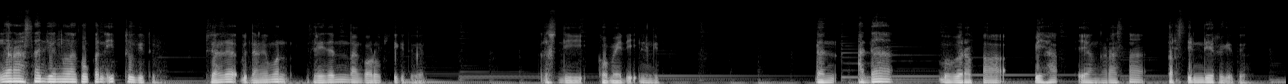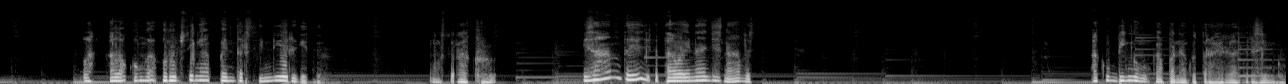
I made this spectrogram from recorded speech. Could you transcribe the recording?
ngerasa dia melakukan itu gitu. Misalnya bintang Emon cerita tentang korupsi gitu kan. Terus di komediin gitu. Dan ada beberapa pihak yang ngerasa tersindir gitu lah kalau kok nggak korupsi ngapain tersindir gitu? Maksud aku ya santai ketawain aja sih aku bingung kapan aku terakhir lah tersinggung.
